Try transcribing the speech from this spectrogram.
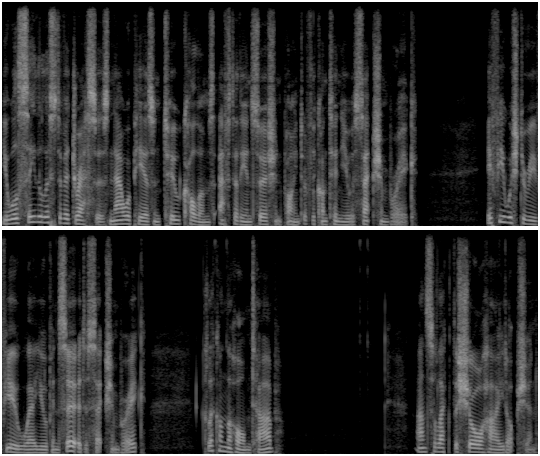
You will see the list of addresses now appears in two columns after the insertion point of the continuous section break. If you wish to review where you have inserted a section break, click on the Home tab and select the Show Hide option.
